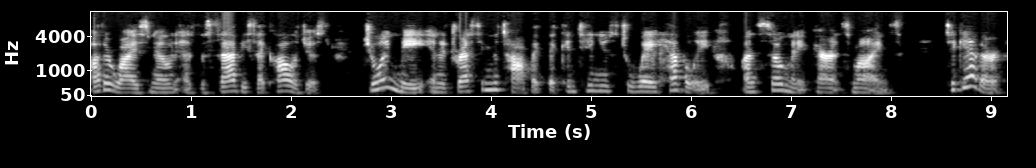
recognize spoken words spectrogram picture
otherwise known as the Savvy Psychologist, Join me in addressing the topic that continues to weigh heavily on so many parents' minds. Together,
